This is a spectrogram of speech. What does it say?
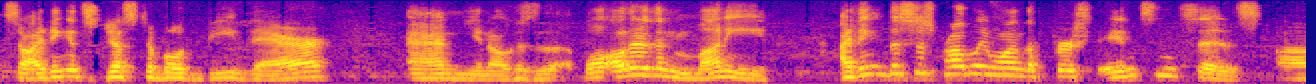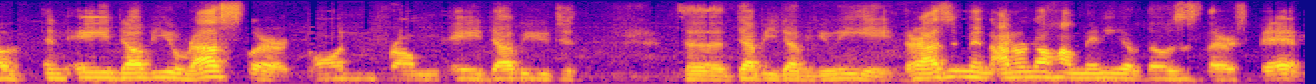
So I think it's just to both be there, and you know, because well, other than money, I think this is probably one of the first instances of an AEW wrestler going from AEW to to WWE. There hasn't been, I don't know how many of those there's been,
